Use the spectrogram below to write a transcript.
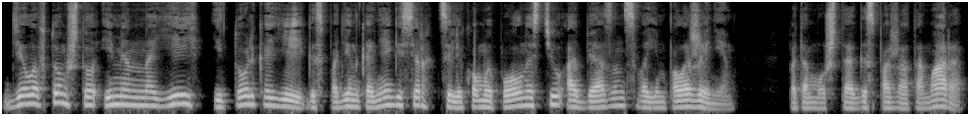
Дело в том, что именно ей и только ей господин Конегисер целиком и полностью обязан своим положением, потому что госпожа Тамара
